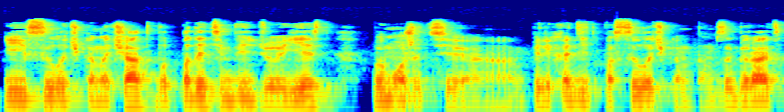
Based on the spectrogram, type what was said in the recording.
И ссылочка на чат вот под этим видео есть. Вы можете э, переходить по ссылочкам, там, забирать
